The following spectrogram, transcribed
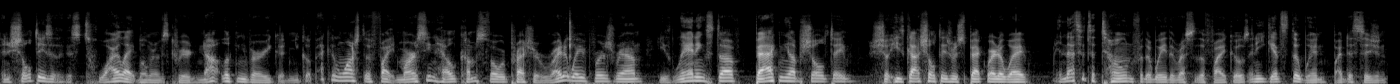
and Schulte is at this twilight moment of his career, not looking very good. And you go back and watch the fight. Marcin Held comes forward, pressure right away first round. He's landing stuff, backing up Schulte. He's got Schulte's respect right away. And that sets a tone for the way the rest of the fight goes. And he gets the win by decision.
